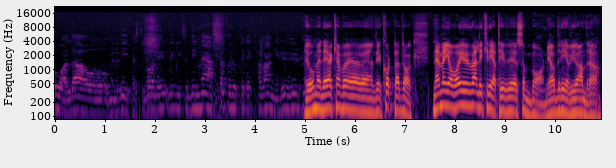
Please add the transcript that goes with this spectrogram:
Carola och, och Melodifestivalen? Det är liksom din näsa för att upptäcka talanger. Hur, hur, hur? Jo, men det kan vara eh, det är korta drag. Nej, men jag var ju väldigt kreativ eh, som barn. Jag drev ju andra.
